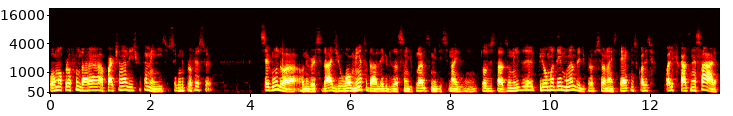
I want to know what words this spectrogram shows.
como aprofundar a, a parte analítica também, isso segundo o professor. Segundo a, a, universidade, o aumento da legalização de plantas medicinais em todos os Estados Unidos criou uma demanda de profissionais técnicos qualificados nessa área.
